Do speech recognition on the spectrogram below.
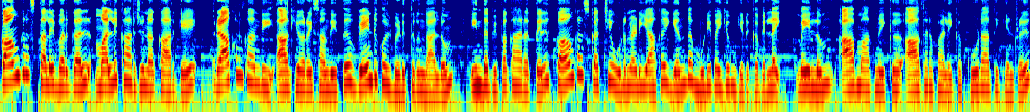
காங்கிரஸ் தலைவர்கள் மல்லிகார்ஜுன கார்கே ராகுல் காந்தி ஆகியோரை சந்தித்து வேண்டுகோள் விடுத்திருந்தாலும் இந்த விவகாரத்தில் காங்கிரஸ் கட்சி உடனடியாக எந்த முடிவையும் எடுக்கவில்லை. மேலும் ஆம் ஆத்மிக்கு ஆதரவு அளிக்கக்கூடாது என்று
